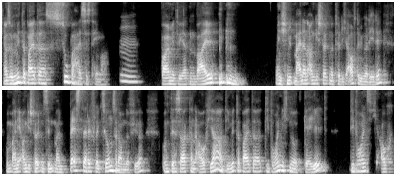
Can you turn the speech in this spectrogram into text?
Also Mitarbeiter, super heißes Thema. Mhm vor allem mit Werten, weil ich mit meinen Angestellten natürlich auch darüber rede und meine Angestellten sind mein bester Reflexionsraum dafür. Und der sagt dann auch, ja, die Mitarbeiter, die wollen nicht nur Geld, die wollen sich auch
